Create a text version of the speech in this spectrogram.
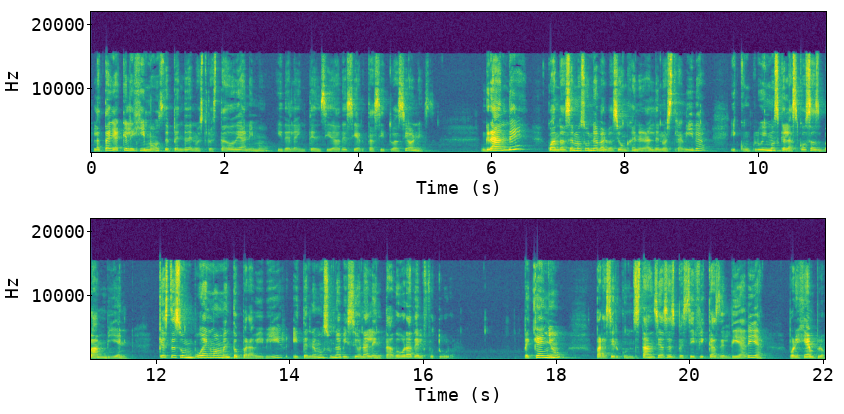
La talla que elegimos depende de nuestro estado de ánimo y de la intensidad de ciertas situaciones. Grande cuando hacemos una evaluación general de nuestra vida y concluimos que las cosas van bien, que este es un buen momento para vivir y tenemos una visión alentadora del futuro. Pequeño, para circunstancias específicas del día a día. Por ejemplo,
